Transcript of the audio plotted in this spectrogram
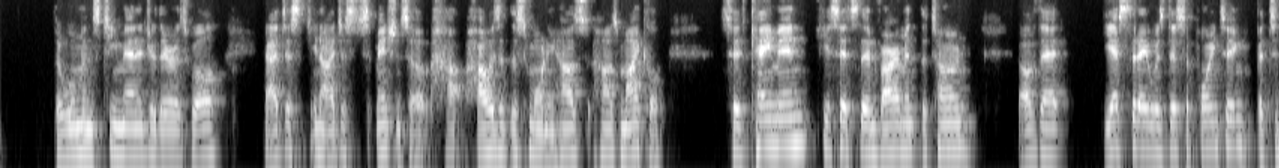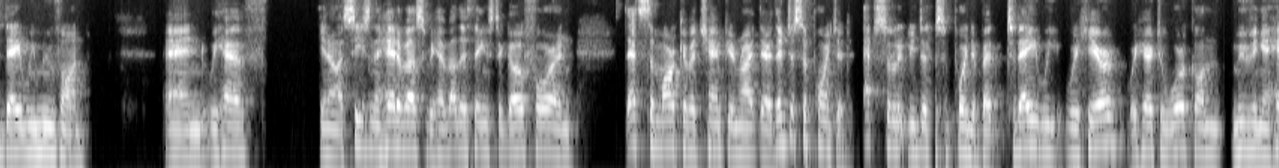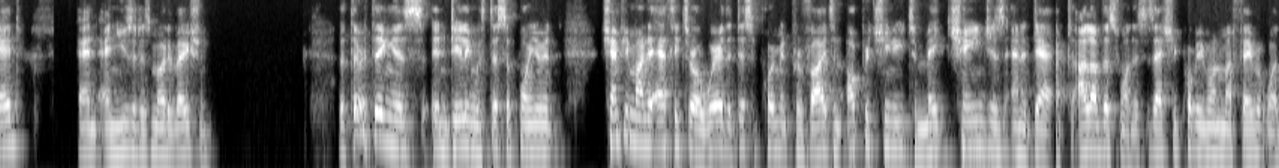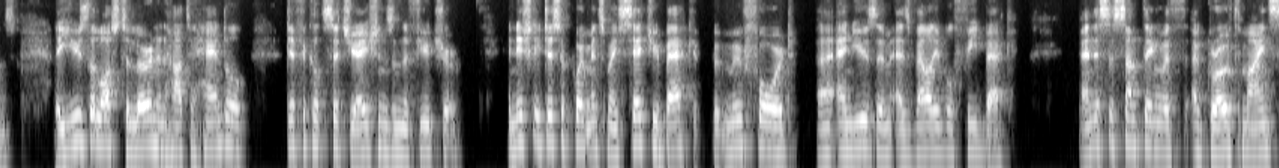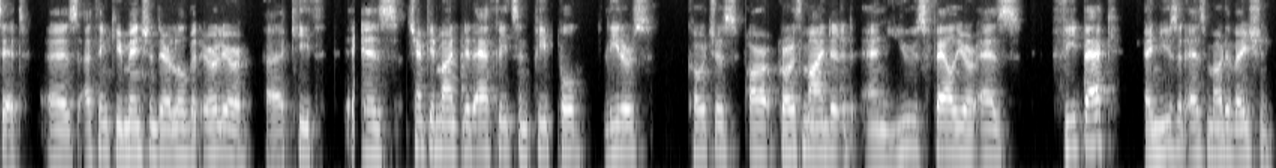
the women's team manager there as well. I just, you know, I just mentioned, so how, how is it this morning? How's how's Michael? Said came in, he sets the environment, the tone of that yesterday was disappointing, but today we move on. And we have, you know, a season ahead of us. We have other things to go for. And that's the mark of a champion right there. They're disappointed, absolutely disappointed. But today we we're here. We're here to work on moving ahead and and use it as motivation. The third thing is in dealing with disappointment, champion minded athletes are aware that disappointment provides an opportunity to make changes and adapt. I love this one. This is actually probably one of my favorite ones. They use the loss to learn and how to handle difficult situations in the future. Initially, disappointments may set you back, but move forward uh, and use them as valuable feedback. And this is something with a growth mindset, as I think you mentioned there a little bit earlier, uh, Keith, is champion minded athletes and people, leaders, coaches are growth minded and use failure as feedback and use it as motivation.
